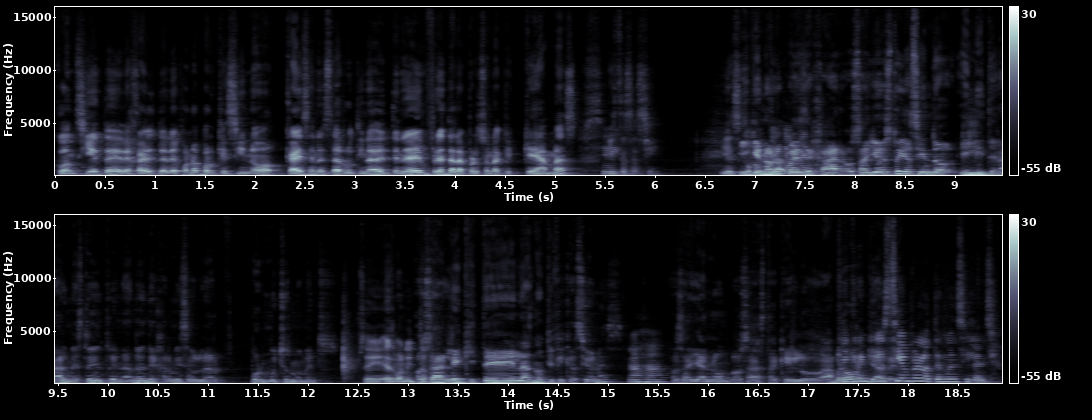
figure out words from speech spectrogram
consciente de dejar el teléfono porque si no, caes en esta rutina de tener enfrente a la persona que, que amas Sí. y estás así. Y, es Y como que no la puedes dejar. O sea, yo estoy haciendo, y literal, me estoy entrenando en dejar mi celular por muchos momentos. Sí, es bonito. O sea, le quité las notificaciones. Ajá. O sea, ya no, o sea, hasta que lo ¿Qué abro. creen que ya yo veo. siempre lo tengo en silencio?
